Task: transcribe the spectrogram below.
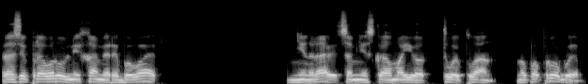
разве праворульные хаммеры бывают?» «Не нравится мне», — сказал майор, — «твой план, но попробуем.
